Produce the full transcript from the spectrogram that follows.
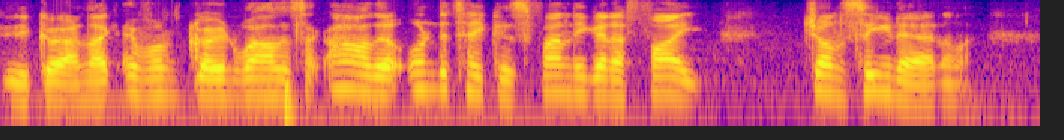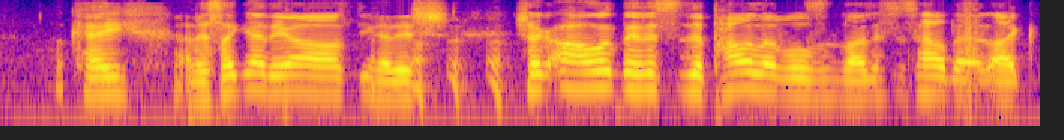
you go and like everyone's going wild. It's like oh the Undertaker's finally gonna fight John Cena and I'm like okay, and it's like, yeah, they are. You know, they sh- she's like, oh look, this is the power levels, and like this is how they're like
